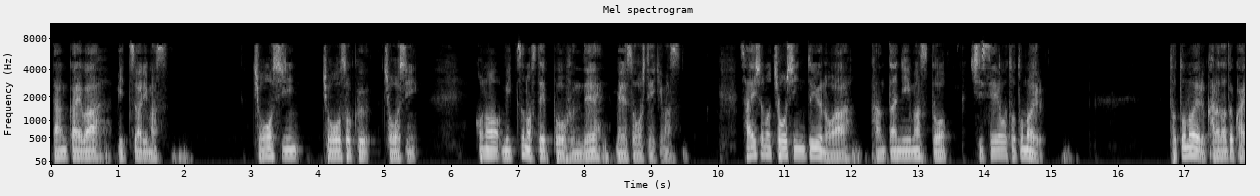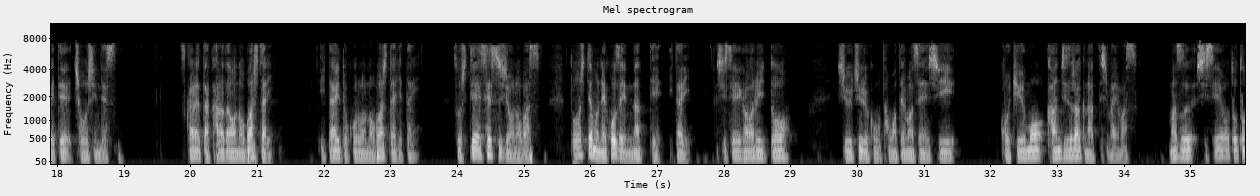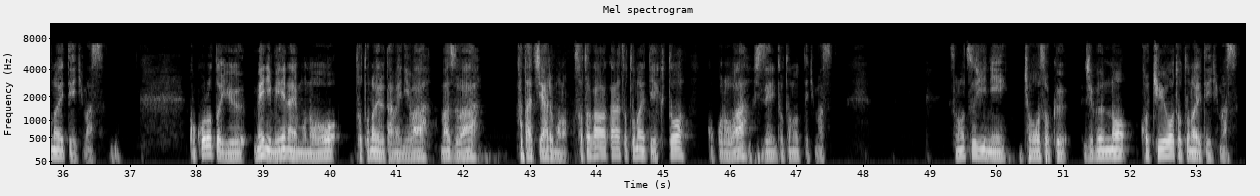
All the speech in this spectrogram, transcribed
段階は3つあります。長心、長速、長心。この3つのステップを踏んで瞑想をしていきます。最初の長心というのは、簡単に言いますと、姿勢を整える。整える体と書いて長心です。疲れた体を伸ばしたり、痛いところを伸ばしてあげたい。そして背筋を伸ばす。どうしても猫背になっていたり、姿勢が悪いと集中力も保てませんし、呼吸も感じづらくなってしまいます。まず姿勢を整えていきます。心という目に見えないものを整えるためには、まずは形あるもの、外側から整えていくと、心は自然に整ってきます。その次に、超速、自分の呼吸を整えていきます。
